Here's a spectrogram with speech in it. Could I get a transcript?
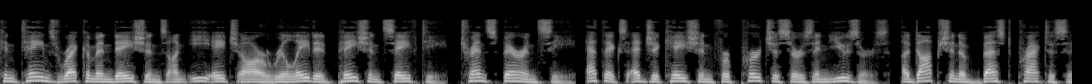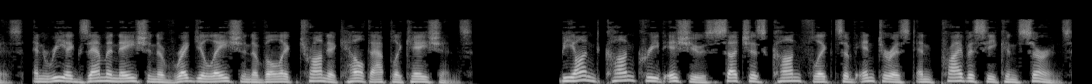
contains recommendations on EHR-related patient safety, transparency, ethics education for purchasers and users, adoption of best practices, and re-examination of regulation of electronic health applications. Beyond concrete issues such as conflicts of interest and privacy concerns,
